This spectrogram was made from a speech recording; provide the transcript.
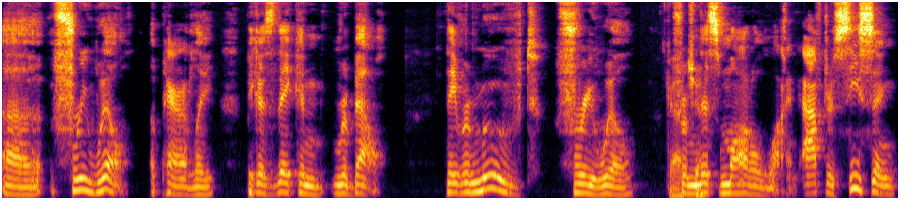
uh, free will, apparently, because they can rebel. They removed free will Gotcha. from this model line after ceasing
